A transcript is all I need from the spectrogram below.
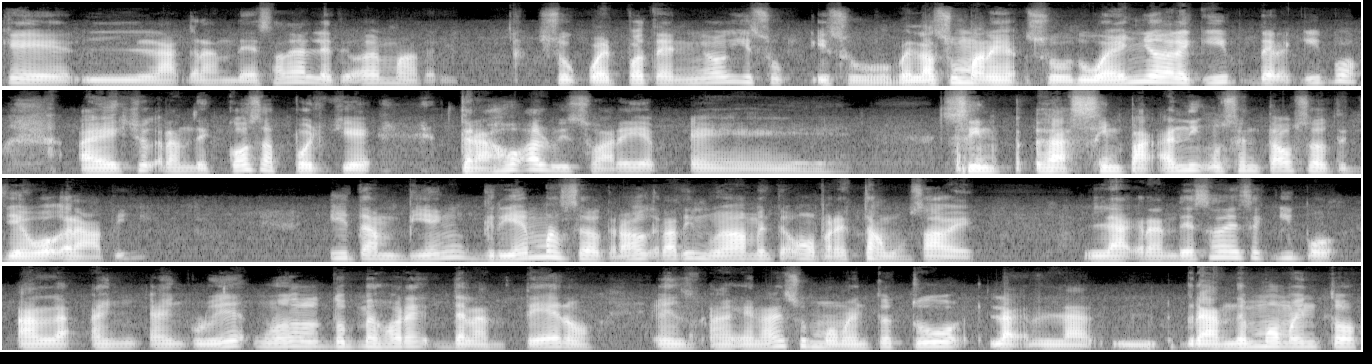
que la grandeza del Atlético de Madrid, su cuerpo técnico y su, y su, ¿verdad? su, dueño del equipo, del equipo ha hecho grandes cosas porque trajo a Luis Suárez eh, sin, sin pagar ningún centavo, se lo llevó gratis y también Griezmann se lo trajo gratis nuevamente como préstamo, ¿sabes? La grandeza de ese equipo a, incluir uno de los dos mejores delanteros en, en, su momento estuvo la, la, grandes momentos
